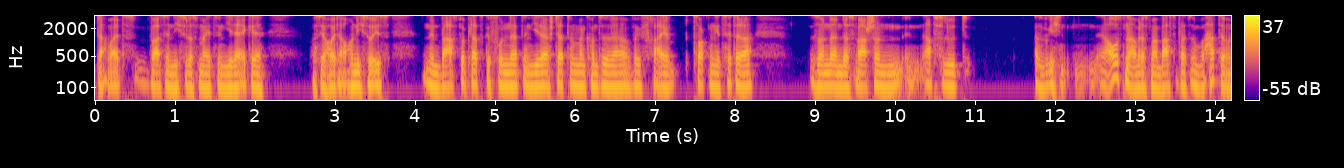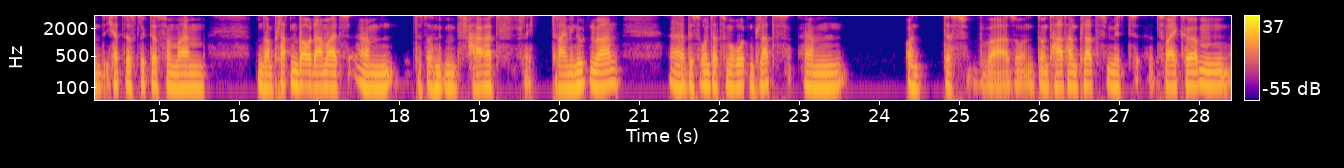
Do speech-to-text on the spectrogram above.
damals war es ja nicht so, dass man jetzt in jeder Ecke, was ja heute auch nicht so ist, einen Basketballplatz gefunden hat in jeder Stadt und man konnte da frei zocken etc. Sondern das war schon absolut also wirklich eine Ausnahme, dass man einen Basketballplatz irgendwo hatte. Und ich hatte das Glück, dass von meinem, unserem Plattenbau damals, ähm, dass das mit dem Fahrrad vielleicht drei Minuten waren, äh, bis runter zum Roten Platz. Ähm, und das war so ein, so ein Tartanplatz mit zwei Körben.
